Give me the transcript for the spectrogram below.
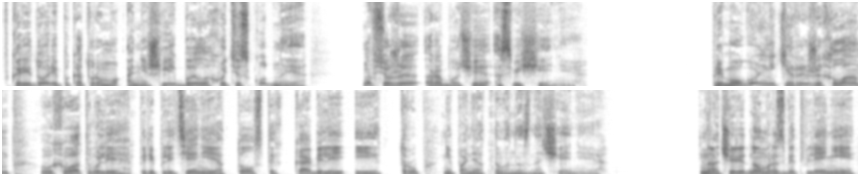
В коридоре, по которому они шли, было хоть и скудное, но все же рабочее освещение. Прямоугольники рыжих ламп выхватывали переплетения толстых кабелей и труб непонятного назначения. На очередном разветвлении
